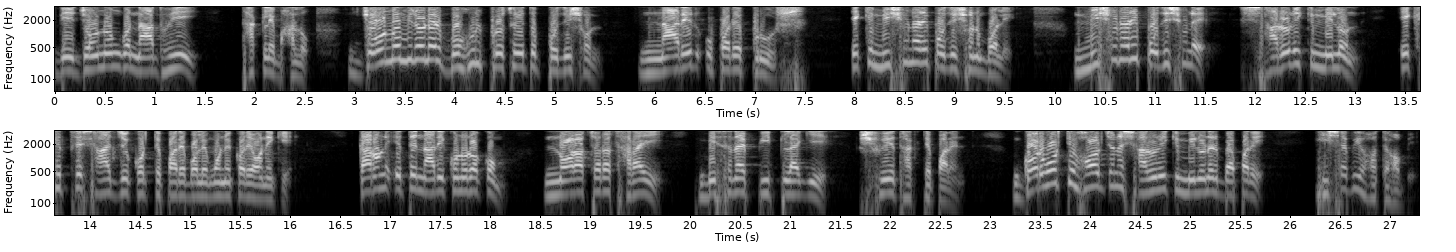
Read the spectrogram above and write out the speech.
দিয়ে যৌনাঙ্গ না ধুয়েই থাকলে ভালো। যৌন মিলনের বহুল প্রচলিত পজিশন নারীর উপরে পুরুষ। একে মিশনারি পজিশন বলে। মিশনারি পজিশনে শারীরিক মিলন এক্ষেত্রে সাহায্য করতে পারে বলে মনে করে অনেকে। কারণ এতে নারী কোনো রকম নড়াচড়া ছাড়াই বিছানায় পিঠ লাগিয়ে শুয়ে থাকতে পারেন। গর্ভবতী হওয়ার জন্য শারীরিক মিলনের ব্যাপারে হিসাবই হতে হবে।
